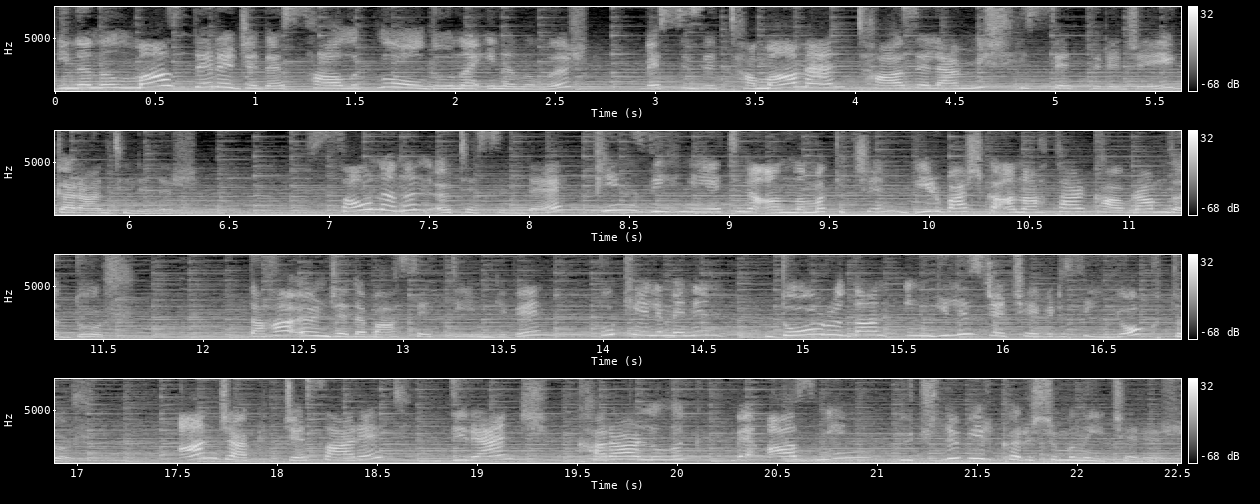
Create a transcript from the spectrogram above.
inanılmaz derecede sağlıklı olduğuna inanılır ve sizi tamamen tazelenmiş hissettireceği garantilidir. Saunanın ötesinde Fin zihniyetini anlamak için bir başka anahtar kavram da dur. Daha önce de bahsettiğim gibi bu kelimenin doğrudan İngilizce çevirisi yoktur. Ancak cesaret, direnç, kararlılık ve azmin güçlü bir karışımını içerir.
